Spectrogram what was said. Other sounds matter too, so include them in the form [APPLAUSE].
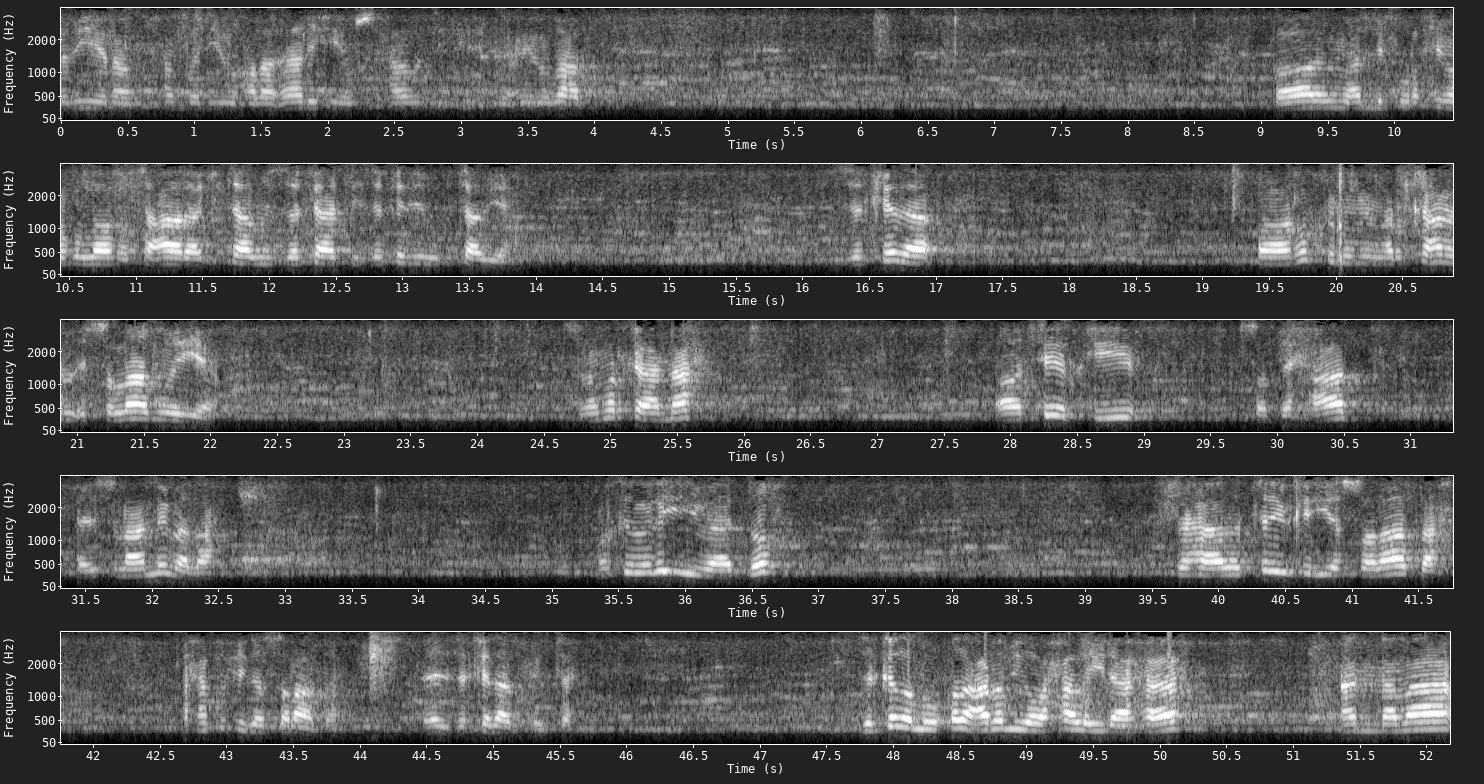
نبينا محمد وعلى آله وصحابته أجمعين وبعد. قال المؤلف رحمه الله تعالى كتاب الزكاة زكاة وكتابها زكاة ركن من أركان الإسلام وهي islamarkaana waa tiirkii saddexaad ee islaamnimada. Markii laga yimaado shahaadateynka iyo salaada waxaa ku xiga salaada ee zakadaa ku xigta. Zakada luuqada carabiga waxaa la yidhaahaa annamaa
